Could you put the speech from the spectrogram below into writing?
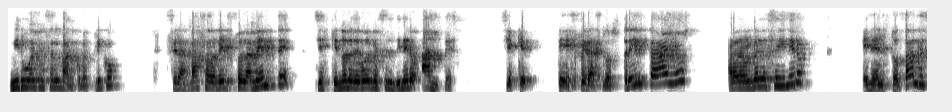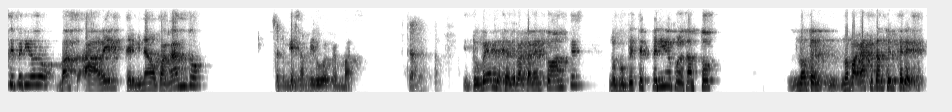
1.000 UF al banco, ¿me explico? Se las vas a deber solamente si es que no le devuelves el dinero antes. Si es que te esperas los 30 años para devolverle ese dinero, en el total de ese periodo vas a haber terminado pagando esas mil UF más. Claro. Si tú vendes el departamento antes, no cumpliste el periodo, por lo tanto, no, no pagaste tanto interés.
